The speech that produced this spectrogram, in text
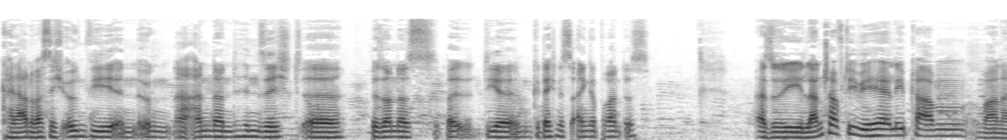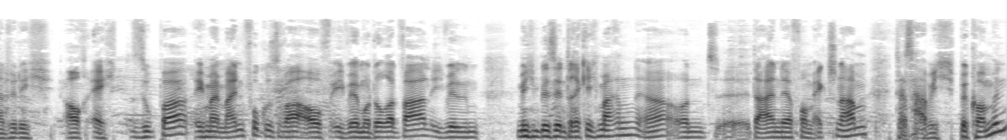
keine Ahnung, was dich irgendwie in irgendeiner anderen Hinsicht äh, besonders bei dir im Gedächtnis eingebrannt ist? Also die Landschaft, die wir hier erlebt haben, war natürlich auch echt super. Ich meine, mein Fokus war auf, ich will Motorrad fahren, ich will mich ein bisschen dreckig machen, ja, und äh, da in der Form Action haben. Das habe ich bekommen.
